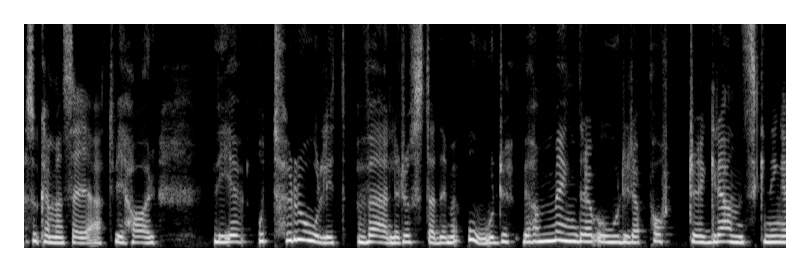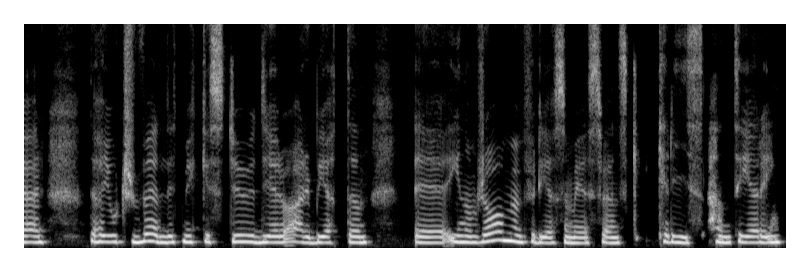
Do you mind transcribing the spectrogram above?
så kan man säga att vi har vi är otroligt välrustade med ord. Vi har mängder av ord i rapporter, granskningar. Det har gjorts väldigt mycket studier och arbeten eh, inom ramen för det som är svensk krishantering.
